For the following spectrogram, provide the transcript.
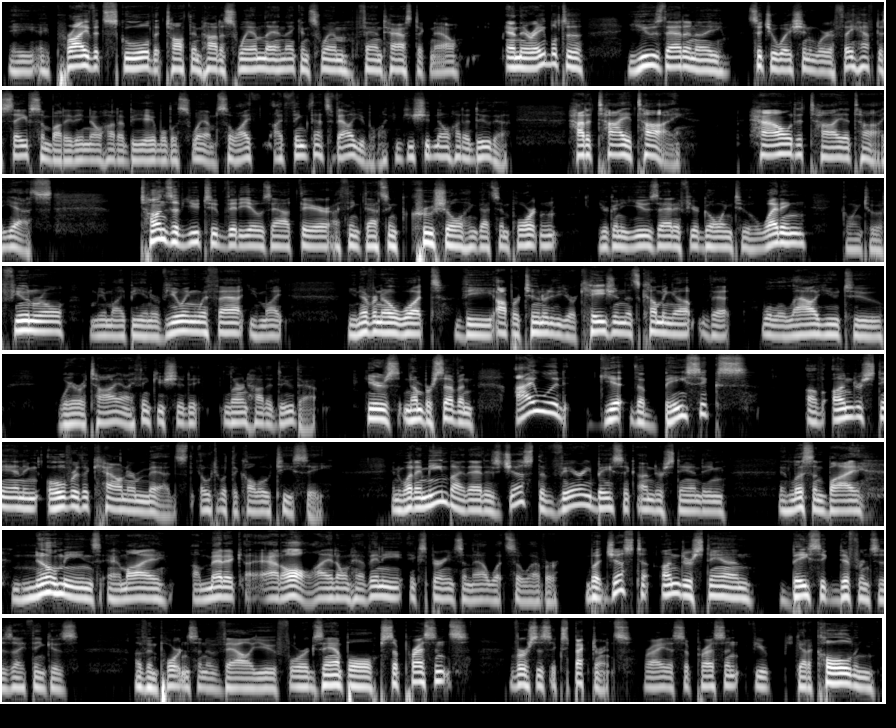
a, a private school that taught them how to swim, and they can swim fantastic now. And they're able to use that in a situation where if they have to save somebody, they know how to be able to swim. So I, I think that's valuable. I think you should know how to do that. How to tie a tie. How to tie a tie. Yes. Tons of YouTube videos out there. I think that's crucial. I think that's important. You're going to use that if you're going to a wedding, going to a funeral. You might be interviewing with that. You might, you never know what the opportunity or occasion that's coming up that will allow you to wear a tie. And I think you should learn how to do that. Here's number seven I would get the basics of understanding over the counter meds, what they call OTC. And what I mean by that is just the very basic understanding. And listen, by no means am I a medic at all. I don't have any experience in that whatsoever. But just to understand basic differences, I think is of importance and of value. For example, suppressants versus expectorants, right? A suppressant, if you you got a cold and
